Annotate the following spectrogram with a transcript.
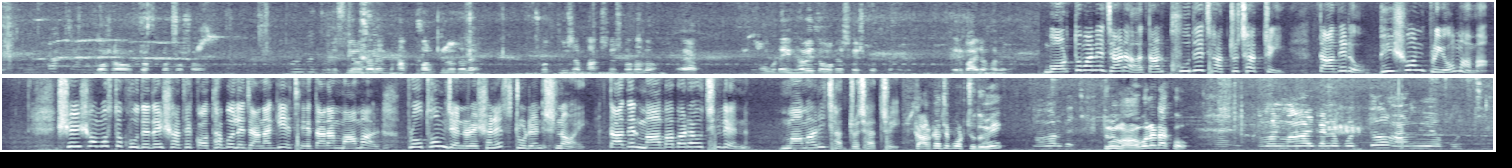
বসাও, চটপট বসাও। তাহলে তাহলে? ভাগ ফল তাহলে? ছত্রিশ ভাগ শেষ কথা হলো? এক। অঙ্কটা এইভাবেই তোমাকে শেষ করতে হবে। এর বাইরে হবে না। বর্তমানে যারা তার ক্ষুদে ছাত্রছাত্রী তাদেরও ভীষণ প্রিয় মামা। সেই সমস্ত খুদেদের সাথে কথা বলে জানা গিয়েছে তারা মামার প্রথম জেনারেশনের স্টুডেন্ট নয়। তাদের মা বাবারাও ছিলেন মামারই ছাত্রছাত্রী। কার কাছে পড়ছো তুমি? আমার কাছে। তুমি মামা বলে ডাকো? হ্যাঁ আমার মা এখানে পড়তো আমিও পড়ছি।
